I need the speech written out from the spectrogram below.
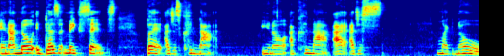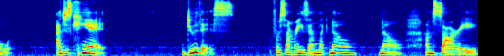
And i know it doesn't make sense but I just could not. You know, I could not. I, I just, I'm like, no, I just can't do this for some reason. I'm like, no, no, I'm sorry.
